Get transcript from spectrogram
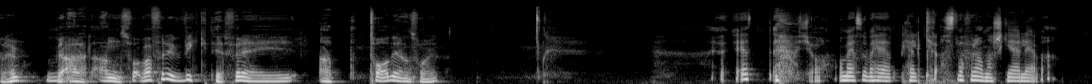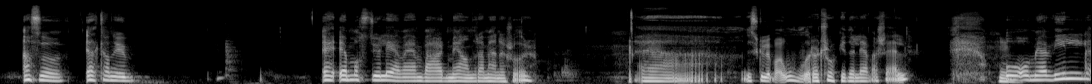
Eller hur? Vi har alla ett ansvar. Varför är det viktigt för dig att ta det ansvaret? Ett, ja, om jag ska vara helt, helt krass, varför annars ska jag leva? Alltså, jag kan ju... Jag jag måste ju leva i en värld med andra människor. Eh, det skulle vara oerhört tråkigt att leva själv. Och om jag vill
